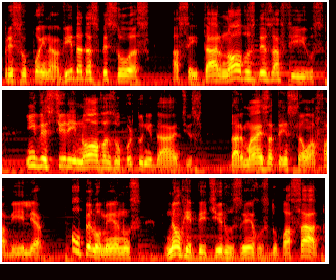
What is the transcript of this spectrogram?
pressupõe na vida das pessoas aceitar novos desafios, investir em novas oportunidades, dar mais atenção à família ou, pelo menos, não repetir os erros do passado.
